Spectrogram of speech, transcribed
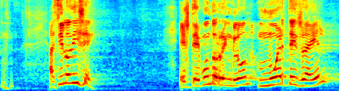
Así lo dice. El segundo renglón, muerte a Israel.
